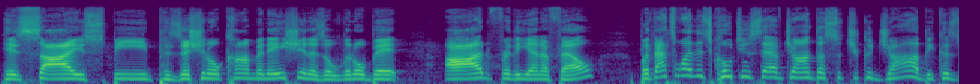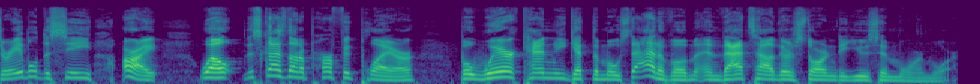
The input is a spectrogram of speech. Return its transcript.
his size, speed, positional combination is a little bit odd for the NFL. But that's why this coaching staff, John, does such a good job because they're able to see, all right, well, this guy's not a perfect player, but where can we get the most out of him? And that's how they're starting to use him more and more.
